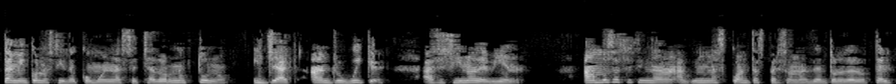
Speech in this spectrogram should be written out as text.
también conocido como el acechador nocturno, y Jack Andrew Wicker, asesino de Viena. Ambos asesinaron a unas cuantas personas dentro del hotel.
